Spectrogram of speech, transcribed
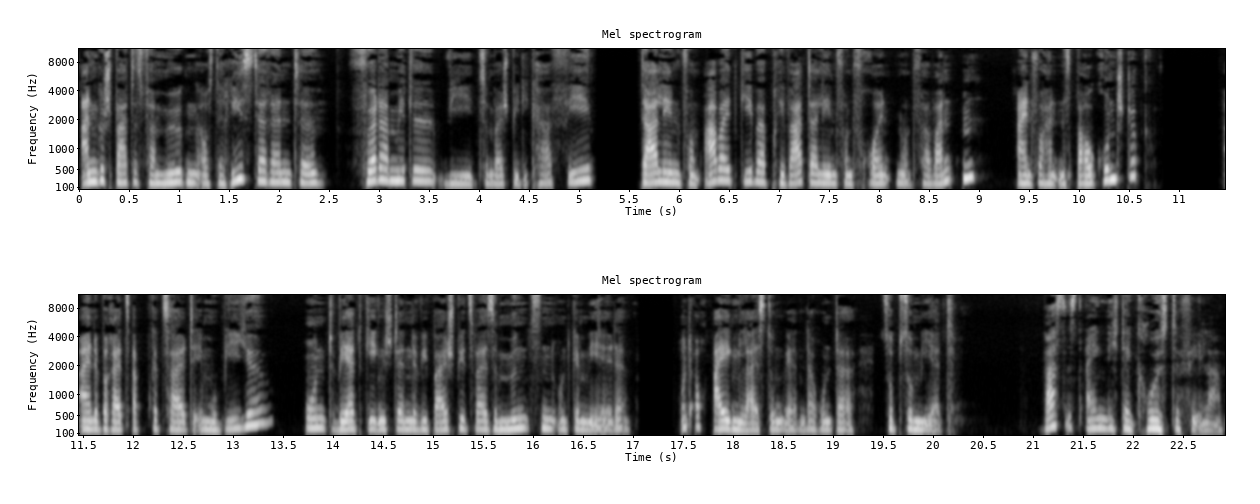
angespartes Vermögen aus der Riester-Rente, Fördermittel wie zum Beispiel die KfW Darlehen vom Arbeitgeber, Privatdarlehen von Freunden und Verwandten, ein vorhandenes Baugrundstück, eine bereits abgezahlte Immobilie und Wertgegenstände wie beispielsweise Münzen und Gemälde. Und auch Eigenleistungen werden darunter subsumiert. Was ist eigentlich der größte Fehler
